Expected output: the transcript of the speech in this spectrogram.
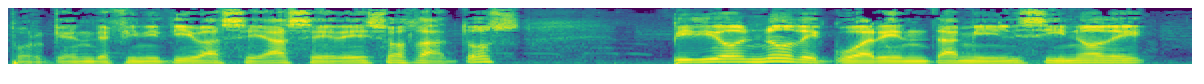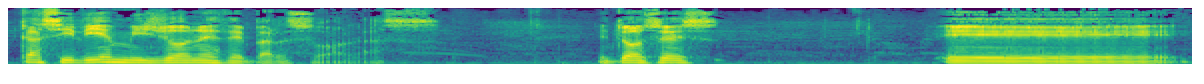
porque en definitiva se hace de esos datos, pidió no de 40.000, sino de casi 10 millones de personas. Entonces, eh,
